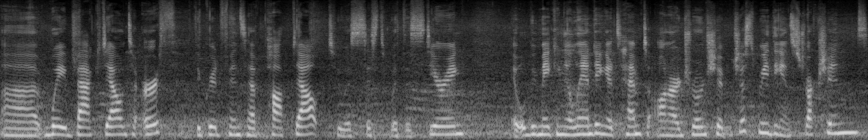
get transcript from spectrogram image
uh, way back down to Earth. The grid fins have popped out to assist with the steering. It will be making a landing attempt on our drone ship. Just read the instructions,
